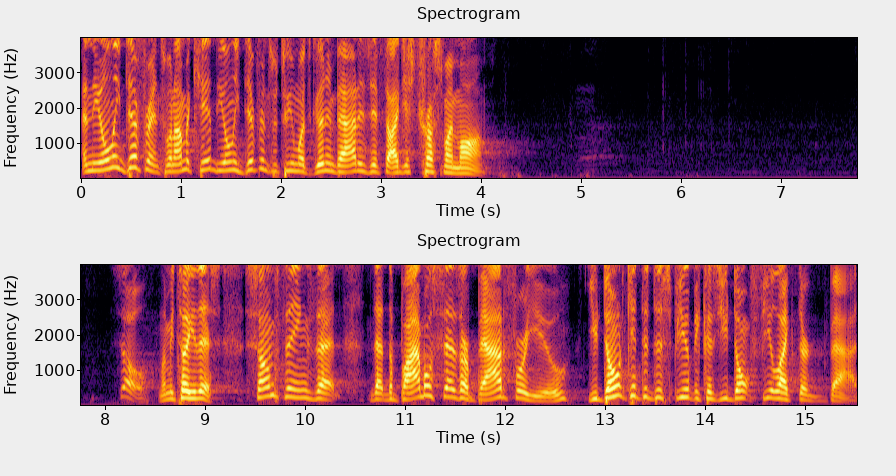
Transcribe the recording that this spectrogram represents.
And the only difference, when I'm a kid, the only difference between what's good and bad is if I just trust my mom. So, let me tell you this. Some things that, that the Bible says are bad for you, you don't get to dispute because you don't feel like they're bad.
